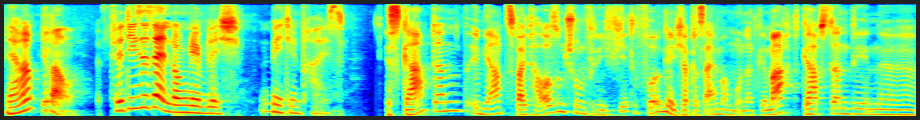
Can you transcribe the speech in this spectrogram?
ja? Genau. Für diese Sendung nämlich. Medienpreis. Es gab dann im Jahr 2000 schon für die vierte Folge, ich habe das einmal im Monat gemacht, gab es dann den äh,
